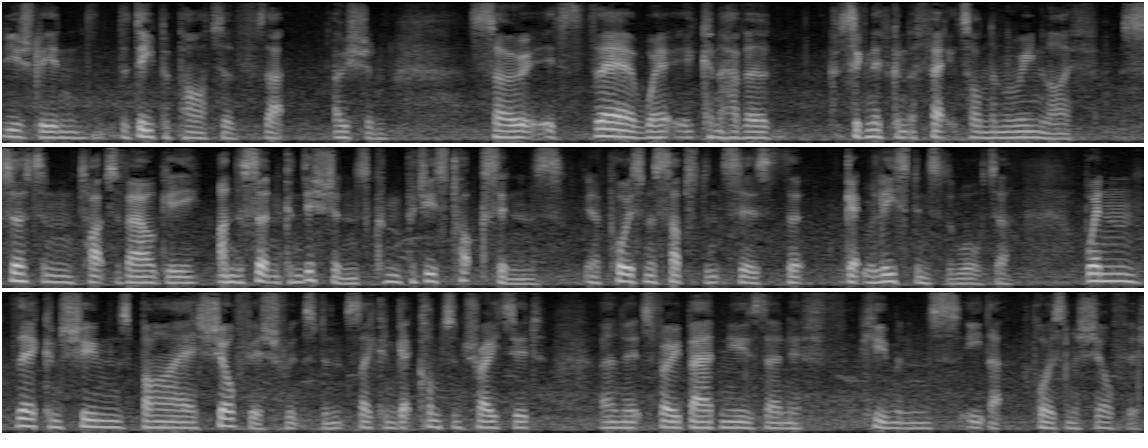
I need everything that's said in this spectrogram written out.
usually in the deeper part of that ocean. So it's there where it can have a significant effect on the marine life. Certain types of algae, under certain conditions, can produce toxins, you know, poisonous substances that get released into the water. When they're consumed by shellfish, for instance, they can get concentrated, and it's very bad news then if humans eat that poisonous shellfish.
